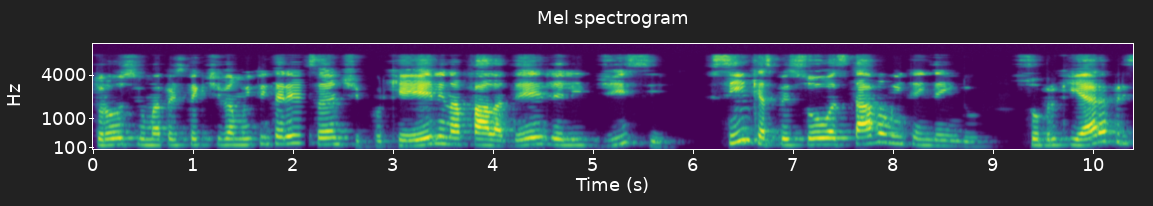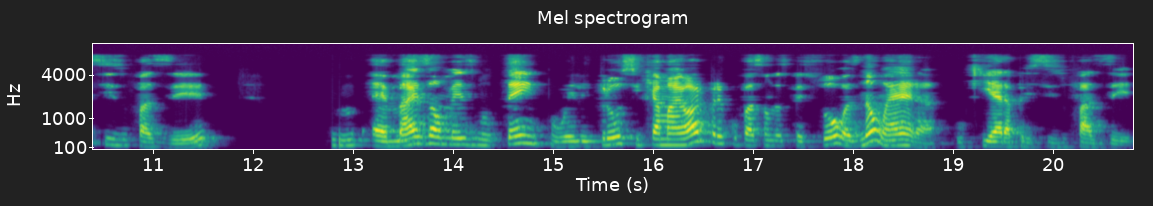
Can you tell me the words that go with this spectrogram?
trouxe uma perspectiva muito interessante, porque ele, na fala dele, ele disse sim que as pessoas estavam entendendo sobre o que era preciso fazer, é, mas ao mesmo tempo ele trouxe que a maior preocupação das pessoas não era o que era preciso fazer,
